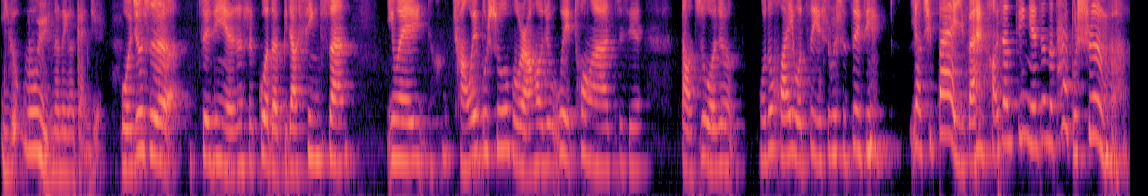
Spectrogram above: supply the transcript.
一个乌云的那个感觉。我就是最近也真是过得比较心酸，因为肠胃不舒服，然后就胃痛啊这些，导致我就我都怀疑我自己是不是最近 要去拜一拜，好像今年真的太不顺了。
